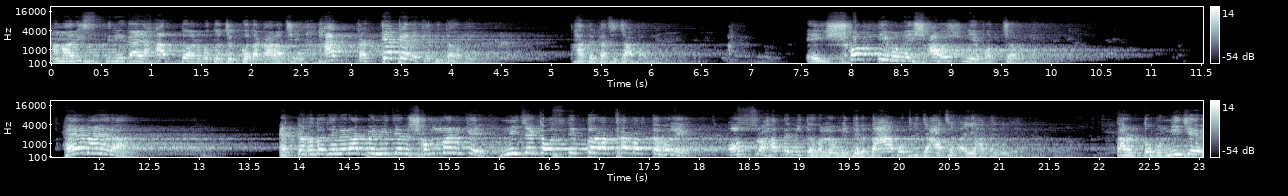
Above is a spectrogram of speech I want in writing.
আমার স্ত্রীর গায়ে হাত দেওয়ার মতো যোগ্যতা কার আছে? হাতটা কেটে রেখে দিতে হবে। হাতের কাছে যা পাবে। এই শক্তি এবং এই সাহস নিয়ে পথ চলবে। হ্যাঁ মায়েরা একটা কথা জেনে রাখবে, নিজের সম্মানকে, নিজেকে অস্তিত্ব রক্ষা করতে হলে অস্ত্র হাতে নিতে হলেও নিতে হবে দা বটি যা আছে তাই হাতে নিবে। কারণ তবু নিজের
